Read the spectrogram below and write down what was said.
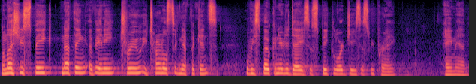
Unless you speak, nothing of any true eternal significance will be spoken here today. So speak, Lord Jesus, we pray. Amen.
